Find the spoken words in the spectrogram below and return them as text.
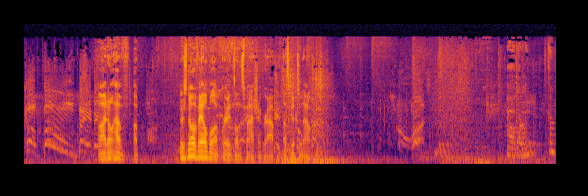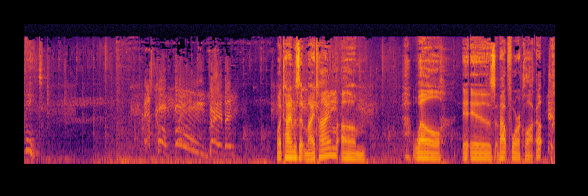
Kaboom, baby. Oh, I don't have a. There's no available upgrades on Smash and Grab. That's good to know. Add-on complete. That's kaboom, baby. What time is it? My time? Um. Well, it is about four o'clock. Oh, Go time.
